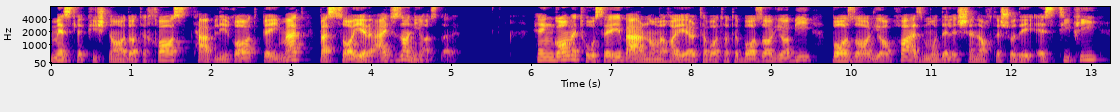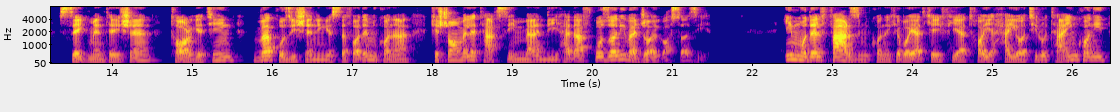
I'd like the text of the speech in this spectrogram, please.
مثل پیشنهادات خاص، تبلیغات، قیمت و سایر اجزا نیاز داره. هنگام توسعه برنامه های ارتباطات بازاریابی، بازاریاب ها از مدل شناخته شده STP segmentation، targeting و positioning استفاده می کنند که شامل تقسیم بندی، هدف گذاری و جایگاه سازیه. این مدل فرض می‌کنه که باید کیفیت های حیاتی رو تعیین کنید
